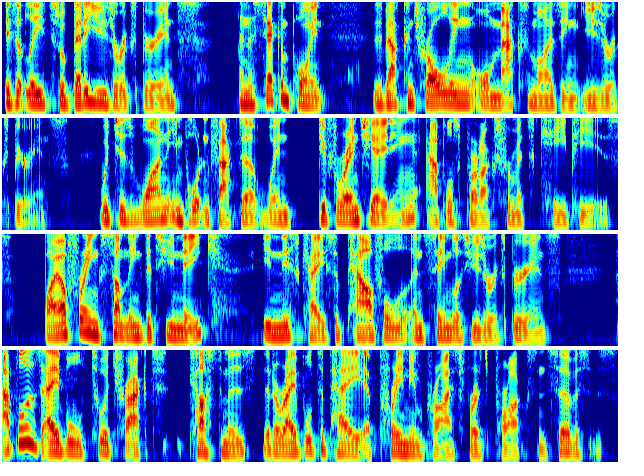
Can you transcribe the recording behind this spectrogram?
is it leads to a better user experience. And the second point is about controlling or maximizing user experience, which is one important factor when differentiating Apple's products from its key peers. By offering something that's unique, in this case, a powerful and seamless user experience, Apple is able to attract customers that are able to pay a premium price for its products and services.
